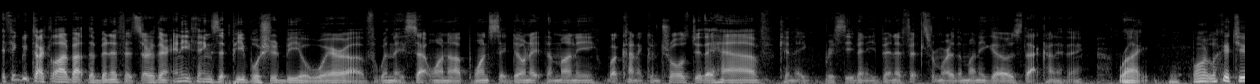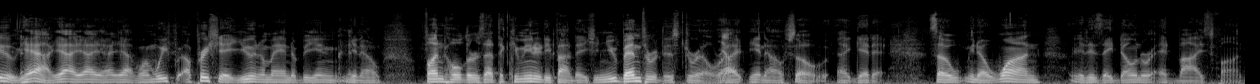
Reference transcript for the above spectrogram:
I think we talked a lot about the benefits. Are there any things that people should be aware of when they set one up once they donate the money? What kind of controls do they have? Can they receive any benefits from where the money goes? That kind of thing. Right. Well, look at you. Yeah, yeah, yeah, yeah, yeah. When we appreciate you and Amanda being, you know, fund holders at the community foundation. You've been through this drill, right? Yep. You know, so I get it. So, you know, one, it is a donor advised fund.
